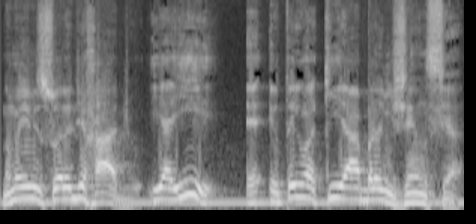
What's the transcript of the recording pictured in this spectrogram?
numa emissora de rádio. E aí é, eu tenho aqui a abrangência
